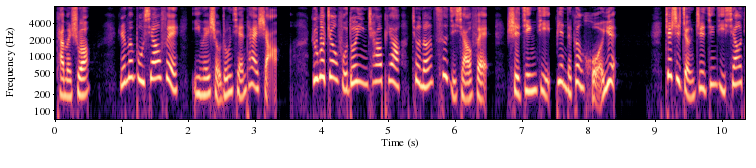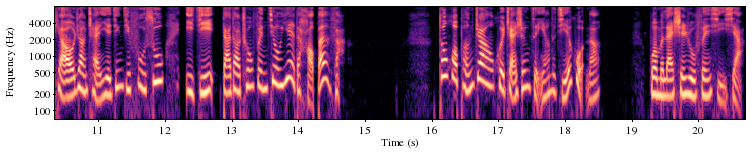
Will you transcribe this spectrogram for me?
他们说，人们不消费，因为手中钱太少。如果政府多印钞票，就能刺激消费，使经济变得更活跃。这是整治经济萧条、让产业经济复苏以及达到充分就业的好办法。通货膨胀会产生怎样的结果呢？我们来深入分析一下。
